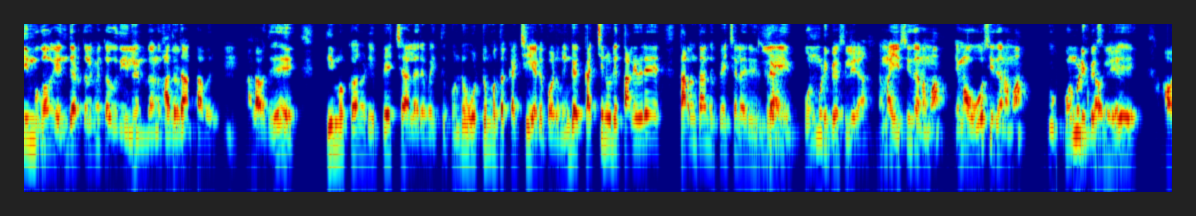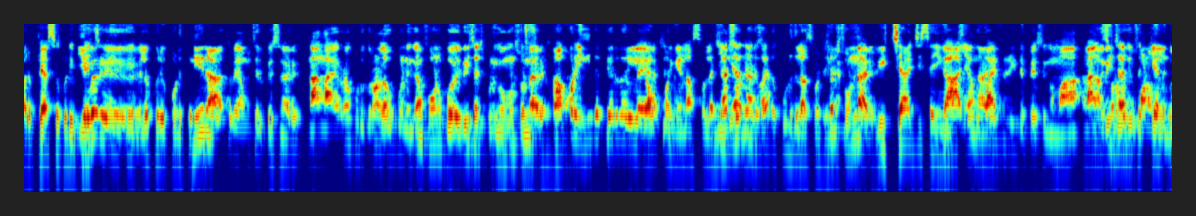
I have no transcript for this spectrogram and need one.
திமுக எந்த இடத்துலயுமே தகுதி இல்லைன்னு தானே. அதுதான் தவறு. அதாவது திமுகனுடைய பேச்சாளரை வைத்துக்கொண்டு ஒட்டுமொத்த கட்சி எடுபடும். இங்க கட்சியினுடைய தலைவரே தரம் தாழ்ந்த பேச்சாளர் இருக்கிறார். ஏன் பொன்முடி பேசலையா? ஏமா எஸ்சி தானமா ஏமா ஓசி தானமா பொன்முடி பேசலையா? அவர் பேசக்கூடிய பேச்சுக்கு விலக்குறை கொடுத்து நீர்வளத்துறை அமைச்சர் பேசினாரு. நாங்க ஆயிரம் ரூபாய் கொடுக்குறோம் லவ் பண்ணுங்க போன் ரீசார்ஜ் பண்ணுங்கன்னு சொன்னாரு. அப்புறம் இந்த தேர்தல்ல க்கு எல்லாம் சொல்ல. நீங்க கூடுதலா சொல்றீங்க? சொன்னாரு. ரீசார்ஜ் செய்யுங்க பாய் ஃப்ரெண்ட் கிட்ட பேசுங்கம்மா. நாங்க ரீசார்ஜ் கேளுங்க.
